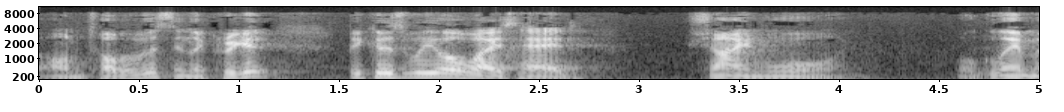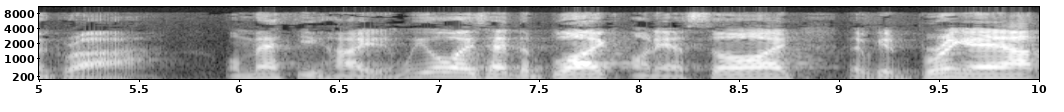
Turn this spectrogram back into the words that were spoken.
on top of us in the cricket because we always had Shane Warne or Glenn McGrath or Matthew Hayden. We always had the bloke on our side that we could bring out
